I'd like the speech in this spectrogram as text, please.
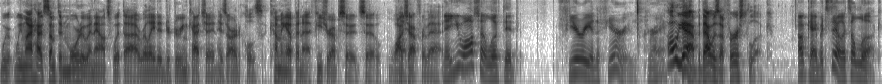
we, we might have something more to announce with uh, related to Dreamcatcher and his articles coming up in a future episode. So watch out for that. Now you also looked at Fury of the Furries, right? Oh yeah, but that was a first look. Okay, but still, it's a look.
